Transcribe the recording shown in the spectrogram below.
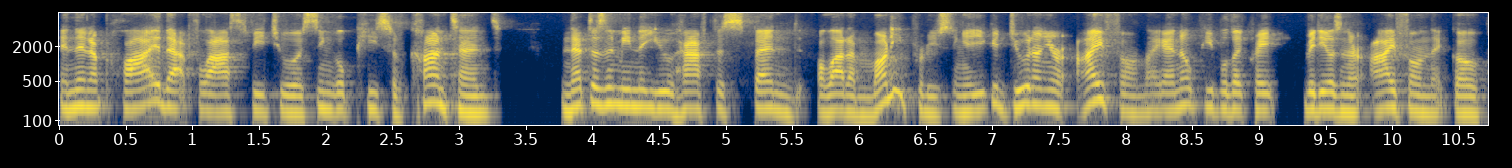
and then apply that philosophy to a single piece of content. And that doesn't mean that you have to spend a lot of money producing it. You could do it on your iPhone. Like I know people that create videos on their iPhone that go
